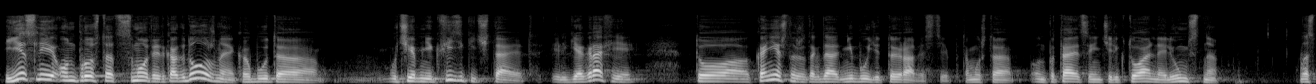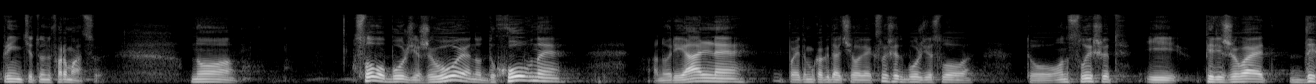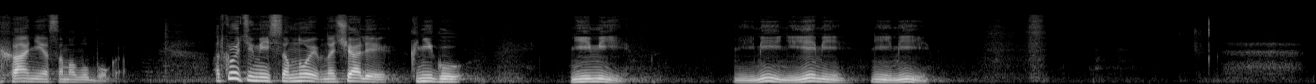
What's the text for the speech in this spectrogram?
Если он просто смотрит как должное, как будто учебник физики читает или географии, то, конечно же, тогда не будет той радости, потому что он пытается интеллектуально или умственно воспринять эту информацию. Но Слово Божье живое, оно духовное, оно реальное. Поэтому, когда человек слышит Божье Слово, то он слышит и переживает дыхание самого Бога. Откройте вместе со мной в начале книгу Неемии. Неемии, Неемии, Неемии.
